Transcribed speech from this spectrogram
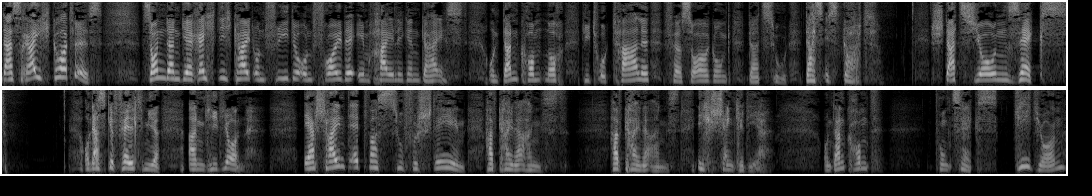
das Reich Gottes, sondern Gerechtigkeit und Friede und Freude im Heiligen Geist. Und dann kommt noch die totale Versorgung dazu. Das ist Gott. Station 6. Und das gefällt mir an Gideon. Er scheint etwas zu verstehen. Hab keine Angst. Hab keine Angst. Ich schenke dir. Und dann kommt Punkt 6. Gideon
